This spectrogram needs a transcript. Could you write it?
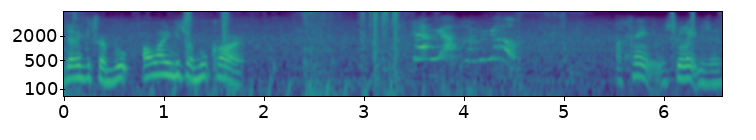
Didn't get your boot. Oh, I didn't get your boot card. Hurry up, hurry up! I can't. It's too late, DJ.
